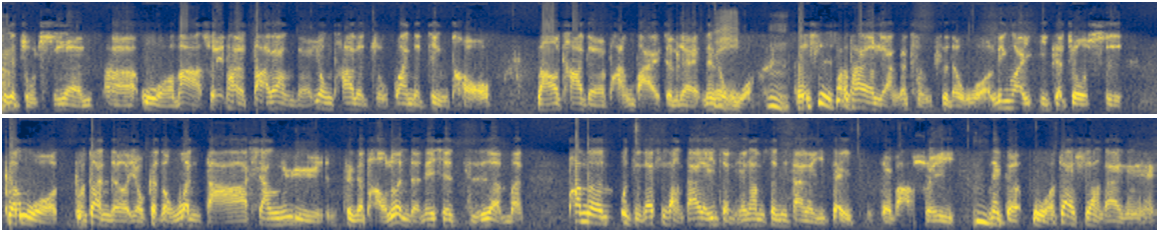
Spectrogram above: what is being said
这个主持人，呃，我嘛，所以他有大量的用他的主观的镜头，然后他的旁白，对不对？那个我，嗯，可是事实上他有两个层次的我，另外一个就是跟我不断的有各种问答、相遇、这个讨论的那些职人们，他们不止在市场待了一整天，他们甚至待了一辈子，对吧？所以那个我在市场待的人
